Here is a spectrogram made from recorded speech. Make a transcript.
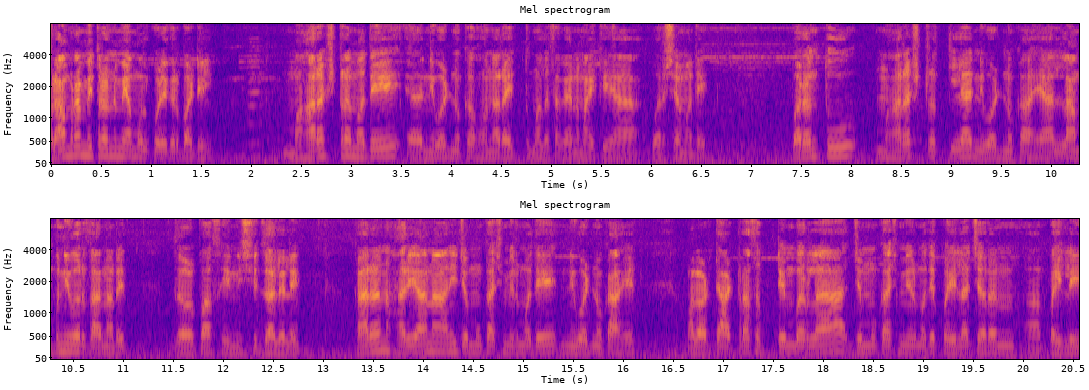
राम राम मित्रांनो मी अमोल कोळेकर पाटील. महाराष्ट्रामध्ये निवडणुका होणार आहेत तुम्हाला सगळ्यांना माहिती आहे ह्या वर्षामध्ये. परंतु महाराष्ट्रातल्या निवडणुका ह्या लांबणीवर जाणार आहेत जवळपास हे निश्चित झालेले. कारण हरियाणा आणि जम्मू काश्मीरमध्ये निवडणुका आहेत. मला वाटतं अठरा सप्टेंबरला जम्मू काश्मीरमध्ये पहिला चरण पहिली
